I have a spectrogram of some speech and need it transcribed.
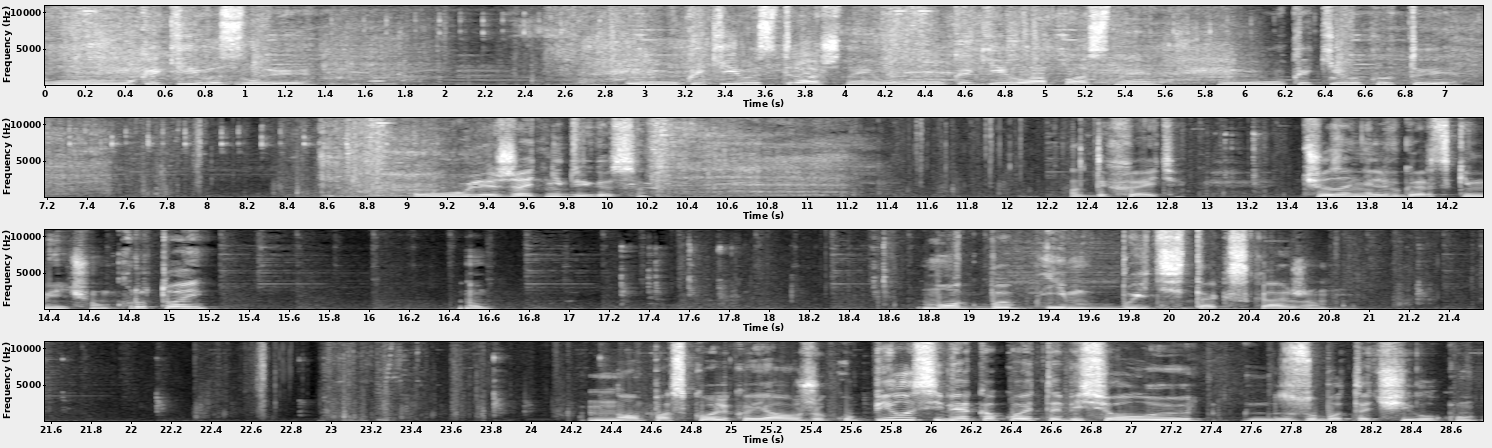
У, какие вы злые! У, какие вы страшные! У, какие вы опасные! У, какие вы крутые! У, лежать, не двигаться. Отдыхайте. Что за Нильфгардский меч? Он крутой? Ну, мог бы им быть, так скажем. Но поскольку я уже купил себе какую-то веселую зуботочилку,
